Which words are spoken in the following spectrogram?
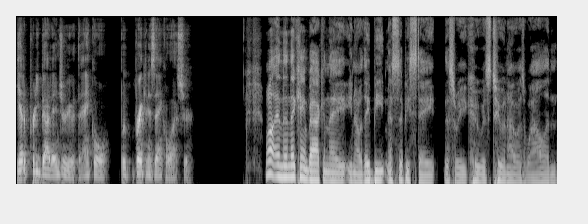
He had a pretty bad injury with the ankle, breaking his ankle last year. Well, and then they came back and they, you know, they beat Mississippi State this week, who was two and zero oh as well, and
